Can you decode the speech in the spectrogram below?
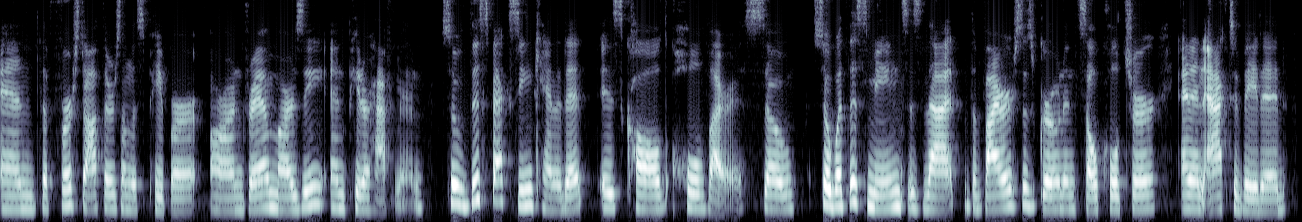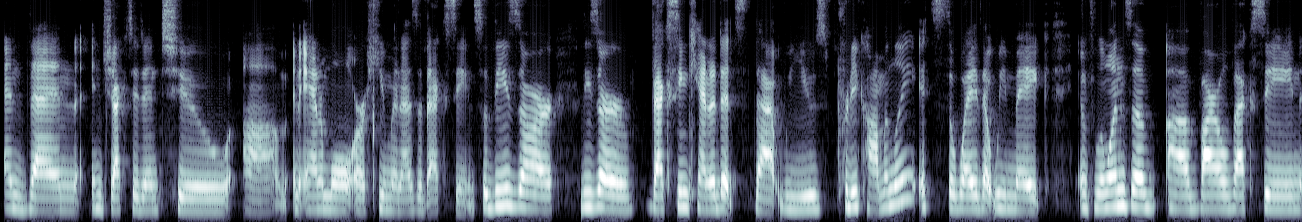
And the first authors on this paper are Andrea Marzi and Peter Halfman. So this vaccine candidate is called whole virus. So so what this means is that the virus is grown in cell culture and inactivated and then injected into um, an animal or human as a vaccine. So these are these are vaccine candidates that we use pretty commonly. It's the way that we make influenza uh, viral vaccine,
